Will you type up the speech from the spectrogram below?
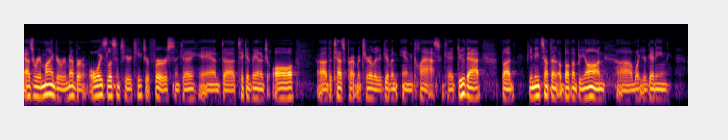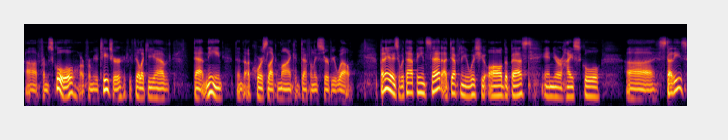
as a reminder, remember, always listen to your teacher first, okay, and uh, take advantage of all uh, the test prep material that you're given in class. Okay, do that. But if you need something above and beyond uh, what you're getting uh, from school or from your teacher, if you feel like you have that need, then a course like mine could definitely serve you well. But anyways, with that being said, I definitely wish you all the best in your high school uh, studies.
